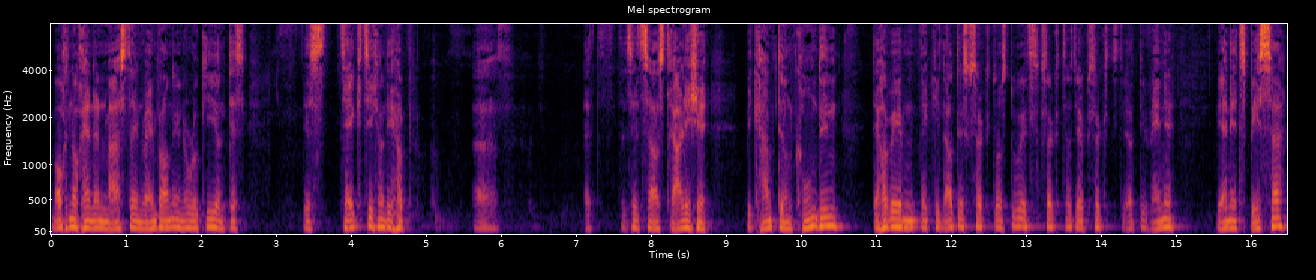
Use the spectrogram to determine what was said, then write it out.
Mache noch einen Master in Weinbau und Önologie und das, das zeigt sich und ich habe äh, das ist jetzt eine australische Bekannte und Kundin, der habe ich eben genau das gesagt, was du jetzt gesagt hast. Ich habe gesagt, ja, die Weine wären jetzt besser,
